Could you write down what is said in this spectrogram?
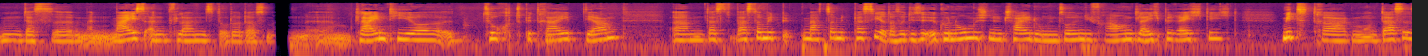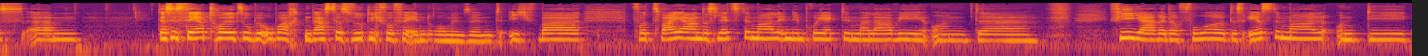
ähm, dass äh, man Mais anpflanzt oder dass man ähm, Kleintierzucht betreibt, ja, ähm, das, was, damit, was damit passiert. Also diese ökonomischen Entscheidungen sollen die Frauen gleichberechtigt mittragen. Und das ist, das ist sehr toll zu beobachten, was das wirklich für Veränderungen sind. Ich war vor zwei Jahren das letzte Mal in dem Projekt in Malawi und äh, vier Jahre davor das erste Mal. Und die,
